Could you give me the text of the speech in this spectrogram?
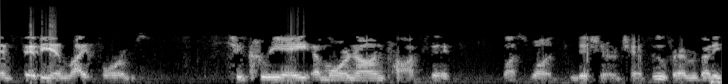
amphibian life forms to create a more non-toxic plus one conditioner and shampoo for everybody.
